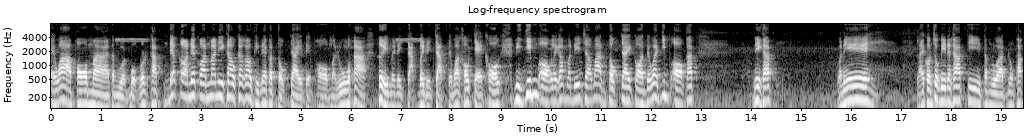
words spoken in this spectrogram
ต่ว่าพอมาตำรวจโบกรถครับเดี๋ยวก่อนเดี๋ยวก่อนมานี่เข้าเข้าเข้าทีแรกก็ตกใจ แต่พอมารู้ว่าเฮ้ยไม่ได้จับไม่ได้จับ แต่ว่าเขาแจกของนี่ยิ้มออกเลยครับวันนี้ชาวบ้านตกใจก่อนแต่ว่ายิ้มออกครับ นี่ครับ วันนี้หลายคนโชคดีนะครับ ที่ตำรวจโรงพัก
